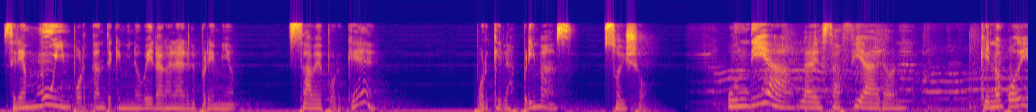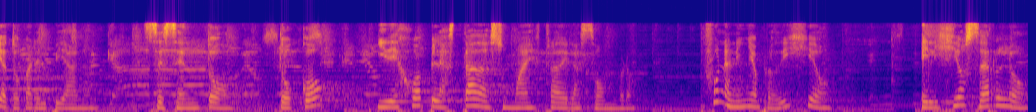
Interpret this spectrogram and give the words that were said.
Sería muy importante que mi novela ganara el premio. ¿Sabe por qué? Porque las primas soy yo. Un día la desafiaron, que no podía tocar el piano. Se sentó, tocó y dejó aplastada a su maestra del asombro. ¿Fue una niña prodigio? ¿Eligió serlo?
